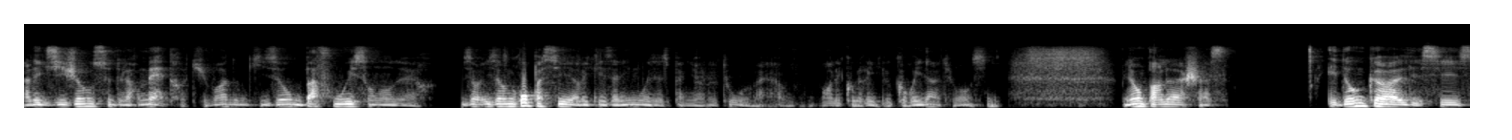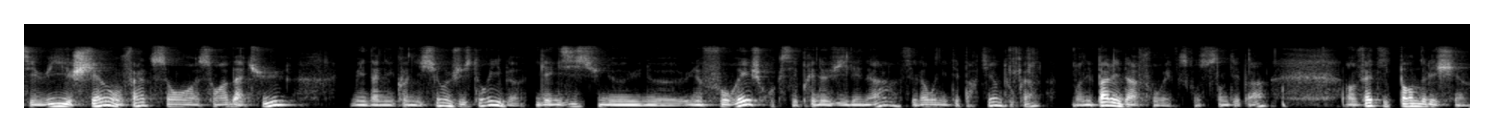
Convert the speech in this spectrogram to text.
l'exigence de leur maître, tu vois. Donc ils ont bafoué son honneur. Ils ont, ils un gros passé avec les animaux, les Espagnols et tout. Ben, voir les corri- le corrida, tu vois aussi. Mais là, on parle de la chasse. Et donc, euh, ces, huit chiens, en fait, sont, abattus, mais dans des conditions juste horribles. Il existe une, une, forêt, je crois que c'est près de Villena, c'est là où on était parti en tout cas. On n'est pas allé dans la forêt, parce qu'on se sentait pas. En fait, ils pendent les chiens.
